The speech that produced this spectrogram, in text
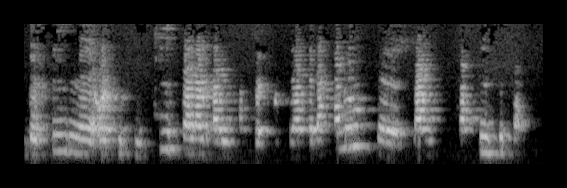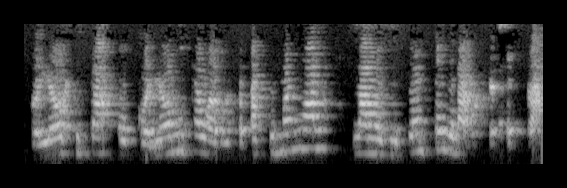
define o tipifica la Organización Mundial de la Salud, que la física, psicológica, económica o abuso patrimonial, la negligencia y el abuso sexual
